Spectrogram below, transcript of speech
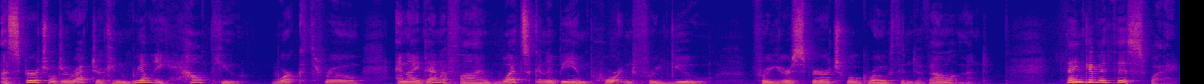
a spiritual director can really help you work through and identify what's going to be important for you for your spiritual growth and development. Think of it this way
